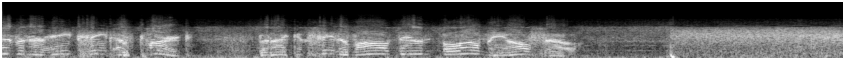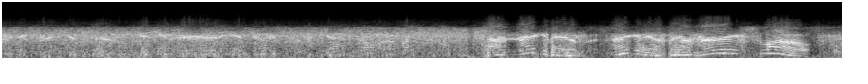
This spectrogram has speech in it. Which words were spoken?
seven or eight feet apart, but I can see them all down below me also. Uh, negative, negative. They're very slow.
